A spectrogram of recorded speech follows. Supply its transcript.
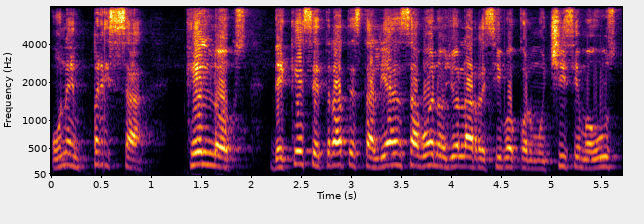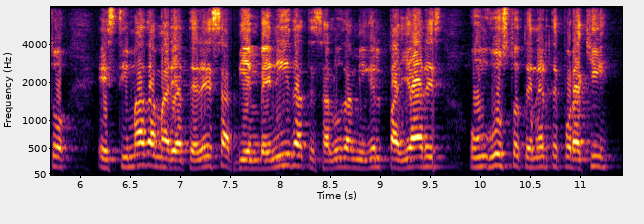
una empresa, Kellogg's. ¿De qué se trata esta alianza? Bueno, yo la recibo con muchísimo gusto. Estimada María Teresa, bienvenida. Te saluda Miguel Payares. Un gusto tenerte por aquí.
